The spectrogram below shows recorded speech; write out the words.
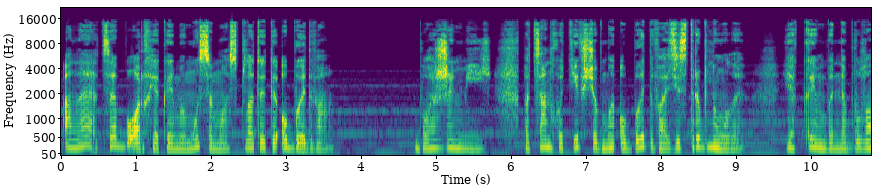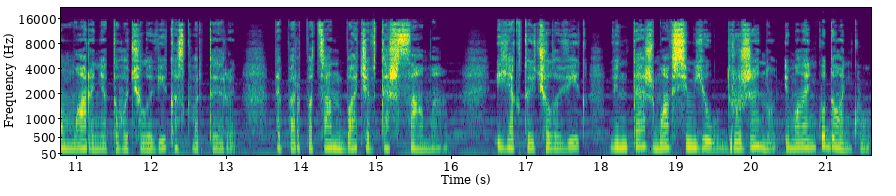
але це борг, який ми мусимо сплатити обидва. Боже мій, пацан хотів, щоб ми обидва зістрибнули. Яким би не було марення того чоловіка з квартири, тепер пацан бачив те ж саме. І як той чоловік, він теж мав сім'ю, дружину і маленьку доньку.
